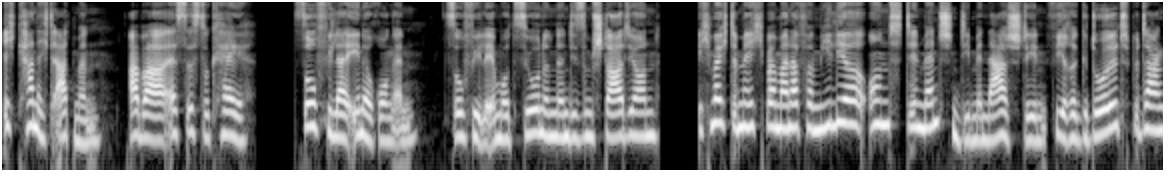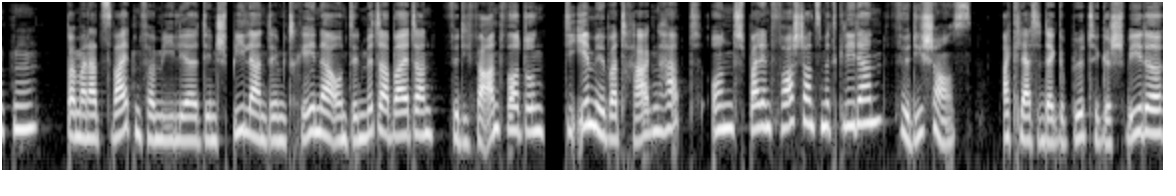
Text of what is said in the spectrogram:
Ich kann nicht atmen, aber es ist okay. So viele Erinnerungen, so viele Emotionen in diesem Stadion. Ich möchte mich bei meiner Familie und den Menschen, die mir nahestehen, für ihre Geduld bedanken, bei meiner zweiten Familie, den Spielern, dem Trainer und den Mitarbeitern für die Verantwortung, die ihr mir übertragen habt und bei den Vorstandsmitgliedern für die Chance erklärte der gebürtige Schwede,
